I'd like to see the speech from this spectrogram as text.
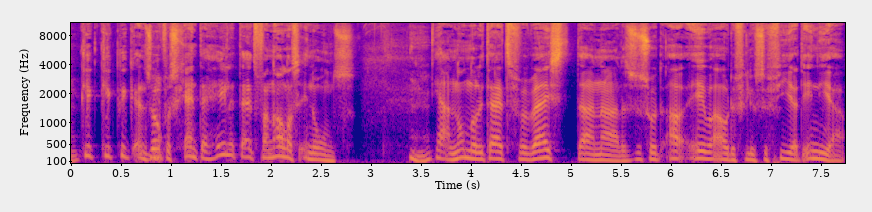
Mhm. klik, klik, klik. En zo Ja. verschijnt de hele tijd van alles in ons. Mhm. Ja, non-dualiteit verwijst daarna. Dat is een soort ou- eeuwenoude filosofie uit India.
